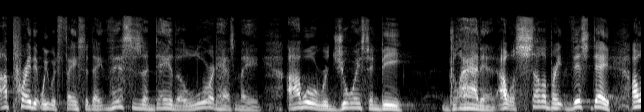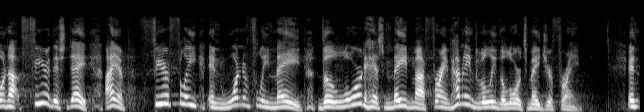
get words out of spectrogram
I pray that we would face a day. This is a day the Lord has made. I will rejoice and be glad in it. I will celebrate this day. I will not fear this day. I am fearfully and wonderfully made. The Lord has made my frame. How many believe the Lord's made your frame? And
